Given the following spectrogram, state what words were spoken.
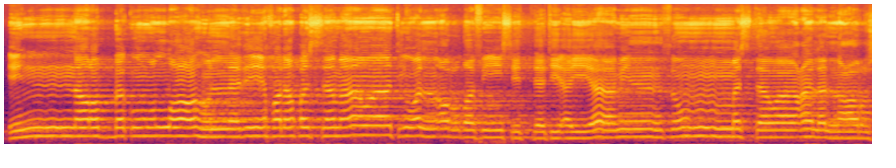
إن ربكم الله الذي خلق السماوات والأرض في ستة أيام ثم استوى على العرش.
